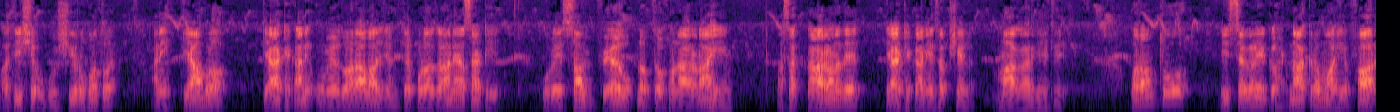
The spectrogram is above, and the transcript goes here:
अतिशय उशीर होतोय आणि त्यामुळं त्या ठिकाणी उमेदवाराला जनतेपुढे जाण्यासाठी पुरेसा वेळ उपलब्ध होणार नाही असं कारण देत त्या ठिकाणी तपशील माघार घेतली. परंतु ही सगळी घटनाक्रम ही फार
